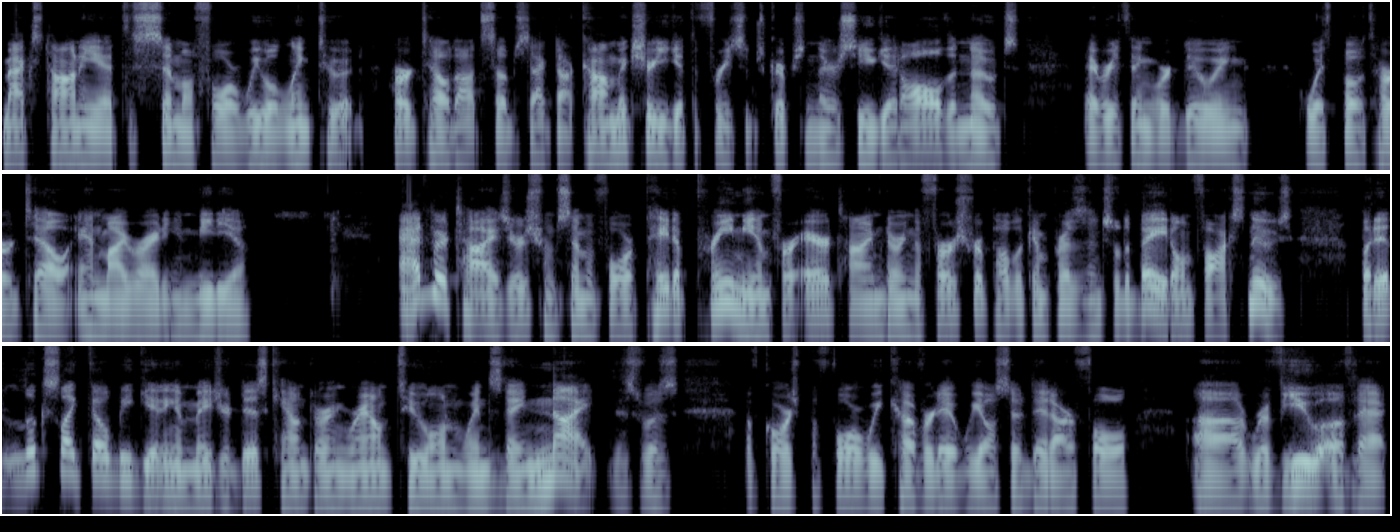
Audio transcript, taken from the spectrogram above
Max Tani at the Semafor. We will link to it, heardtell.substack.com. Make sure you get the free subscription there so you get all the notes, everything we're doing with both Heard Tell and my writing and media. Advertisers from Semafor paid a premium for airtime during the first Republican presidential debate on Fox News, but it looks like they'll be getting a major discount during round two on Wednesday night. This was, of course, before we covered it. We also did our full uh, review of that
